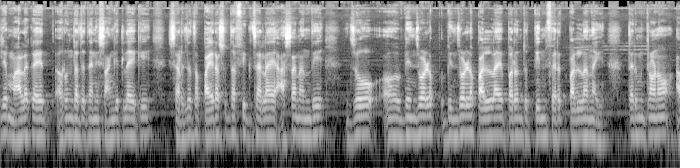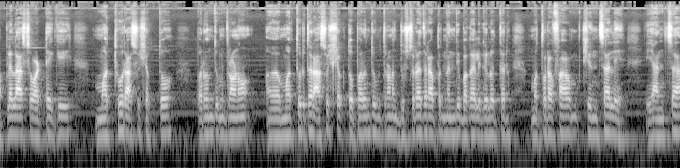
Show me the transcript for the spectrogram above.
जे मालक आहेत अरुणदादा त्यांनी सांगितलं आहे की सारजाचा पायरासुद्धा फिक्स झाला आहे असा नंदी जो अ, बिंजोडला बिंजोडला पाळला आहे परंतु तीन फेरत पाळला नाही. तर मित्रांनो आपल्याला असं वाटतं की मथुर असू शकतो. परंतु मित्रांनो मथुर तर असूच शकतो. परंतु मित्रांनो दुसरा जर आपण नंदी बघायला गेलो तर मथुरा फार्म चिंचाले यांचा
